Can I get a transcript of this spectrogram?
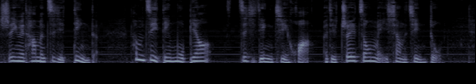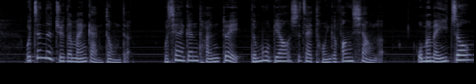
是因为他们自己定的，他们自己定目标，自己定计划，而且追踪每一项的进度。我真的觉得蛮感动的。我现在跟团队的目标是在同一个方向了。我们每一周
